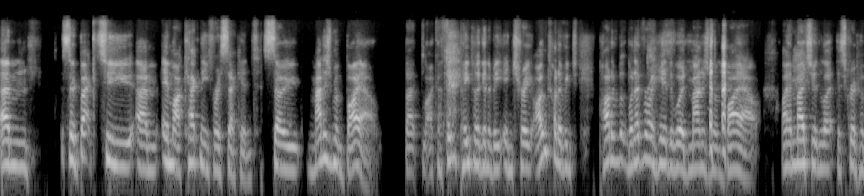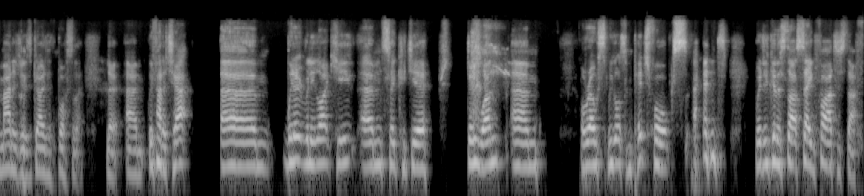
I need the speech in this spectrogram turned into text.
Um, so back to um, MRCagney for a second. So management buyout. That like I think people are going to be intrigued. I'm kind of part of it. Whenever I hear the word management buyout, I imagine like this group of managers going to the boss like, look, um, we've had a chat. Um, we don't really like you. Um, so could you do one? Um, or else we got some pitchforks and we're just going to start saying fire to stuff.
